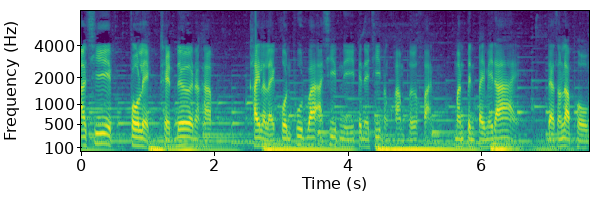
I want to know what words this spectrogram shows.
อาชีพ forex trader นะครับใครหลาย ๆ คนพูดว่าอาชีพนี้เป็นอาชีพแห่งความเพ้อฝัน มันเป็นไปไม่ได้ แต่สำหรับผม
